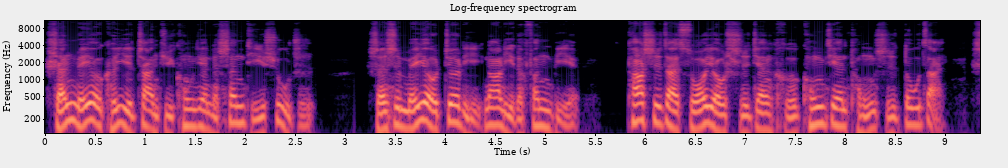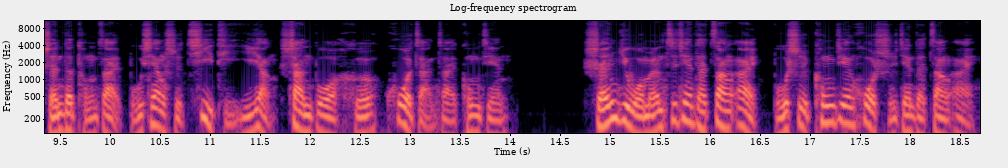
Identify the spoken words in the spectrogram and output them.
神没有可以占据空间的身体素质，神是没有这里那里的分别，它是在所有时间和空间同时都在。神的同在不像是气体一样散播和扩展在空间。神与我们之间的障碍不是空间或时间的障碍，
